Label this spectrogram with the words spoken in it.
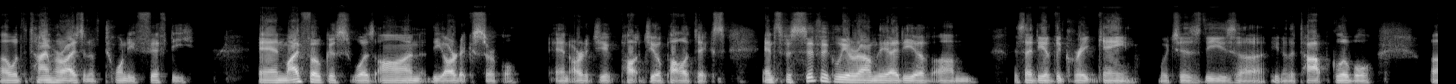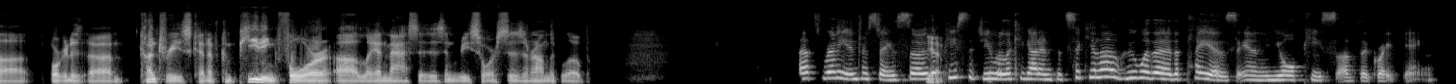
uh, with the time horizon of 2050. And my focus was on the Arctic Circle and Arctic geopo- geopolitics, and specifically around the idea of um, this idea of the Great Game, which is these, uh, you know, the top global uh, organiz- uh, countries kind of competing for uh, land masses and resources around the globe. That's really interesting. So Yeah. the piece that you were looking at in particular, who were the, the players in your piece of the Great Game?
